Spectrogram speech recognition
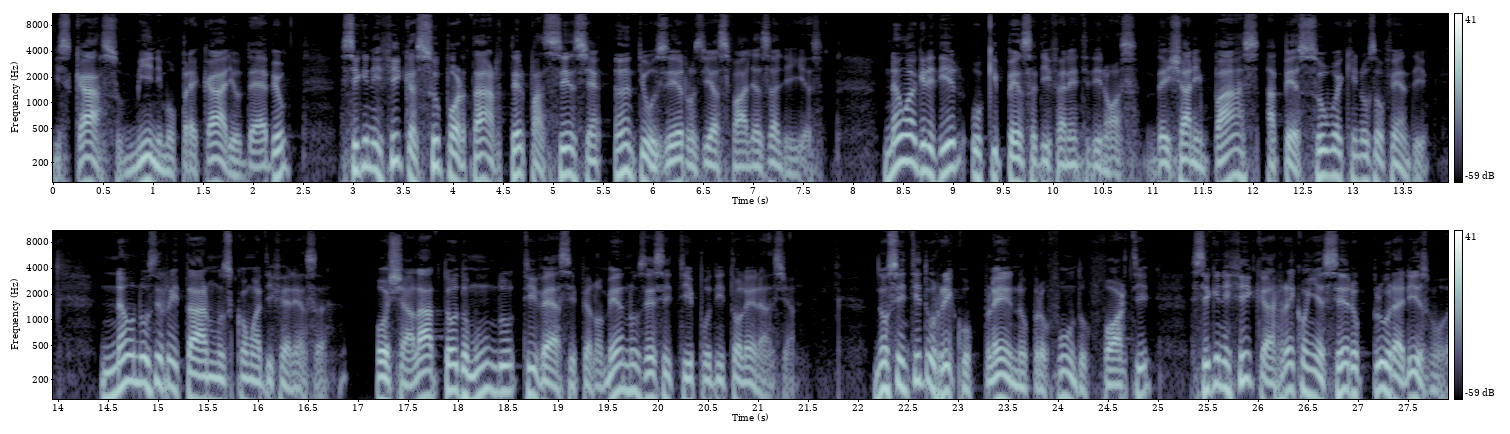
escasso, mínimo, precário, débil, significa suportar, ter paciência ante os erros e as falhas alheias. Não agredir o que pensa diferente de nós, deixar em paz a pessoa que nos ofende não nos irritarmos com a diferença. Oxalá todo mundo tivesse pelo menos esse tipo de tolerância. No sentido rico, pleno, profundo, forte, significa reconhecer o pluralismo,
